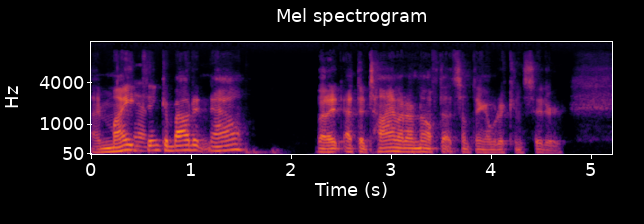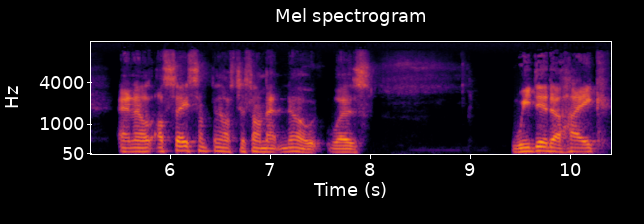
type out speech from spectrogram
i might yeah. think about it now but at the time i don't know if that's something i would have considered and I'll, I'll say something else just on that note was we did a hike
